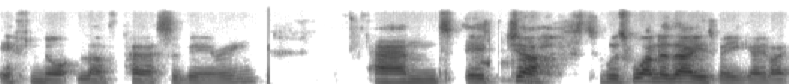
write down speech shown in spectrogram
if not love persevering and it mm-hmm. just was one of those where you go like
